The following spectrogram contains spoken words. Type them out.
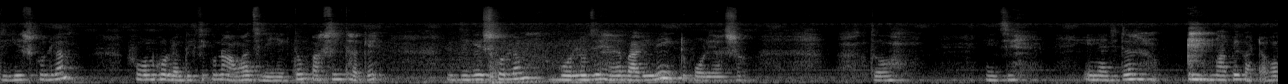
জিজ্ঞেস করলাম, ফোন করলাম, দেখছি কোনো আওয়াজ নেই, একদম পাশেই থাকে। জিজ্ঞেস করলাম, বলল যে হ্যাঁ বাড়ি নেই, একটু পরে আসো। তো এই যে এই নাইটিটার মাপে কাটাবো।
